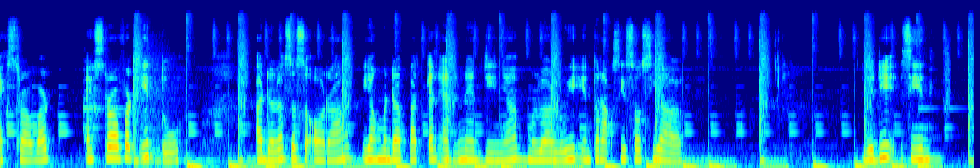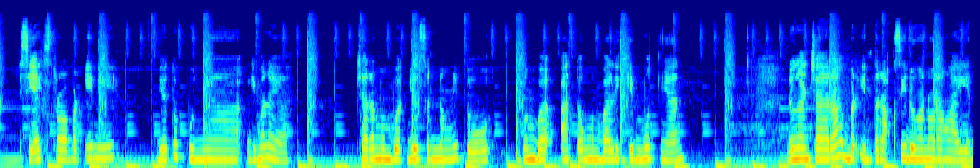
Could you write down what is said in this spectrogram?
extrovert. Extrovert itu adalah seseorang yang mendapatkan energinya melalui interaksi sosial. Jadi si si extrovert ini dia tuh punya gimana ya? Cara membuat dia seneng itu memba atau ngembalikin moodnya dengan cara berinteraksi dengan orang lain.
